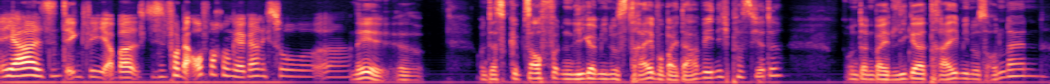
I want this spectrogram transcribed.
Ja, es sind irgendwie, aber die sind von der Aufmachung ja gar nicht so. Äh, Nee, äh, und das gibt's auch von Liga minus drei, wobei da wenig passierte. Und dann bei Liga 3 minus online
